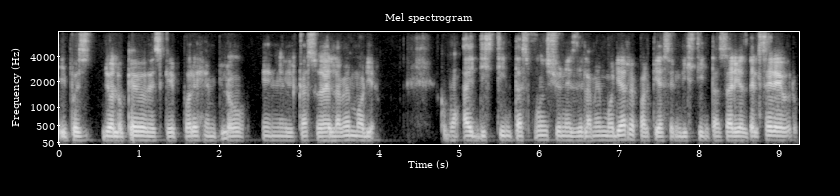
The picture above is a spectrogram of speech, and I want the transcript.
Y pues yo lo que veo es que, por ejemplo, en el caso de la memoria, como hay distintas funciones de la memoria repartidas en distintas áreas del cerebro.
